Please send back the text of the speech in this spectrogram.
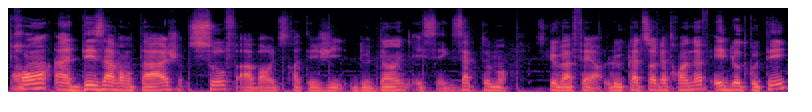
prend un désavantage, sauf à avoir une stratégie de dingue. Et c'est exactement que va faire le 489. Et de l'autre côté,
